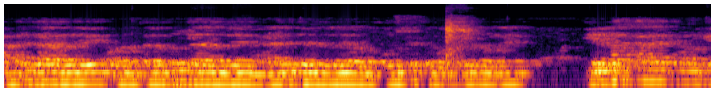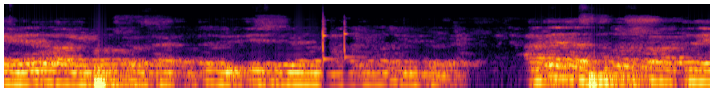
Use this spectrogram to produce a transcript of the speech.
ಆಟಗಾರರೇ, ಅವರ ತರಬೇತುದಾರರೇ, ಮ್ಯಾನೇಜರ್ಗಳೇ, ಅವರ ಪೋಷಕ ವರ್ಗದವರೇ ಎಲ್ಲ ಕಾರ್ಯಕ್ರಮಕ್ಕೆ ನೇರವಾಗಿ ಪೋಷಕರು ಸಹ ಕೊಟ್ಟು ವಿದೇಶಿಗಳನ್ನು ಅತ್ಯಂತ ಸಂತೋಷವಾಗ್ತದೆ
